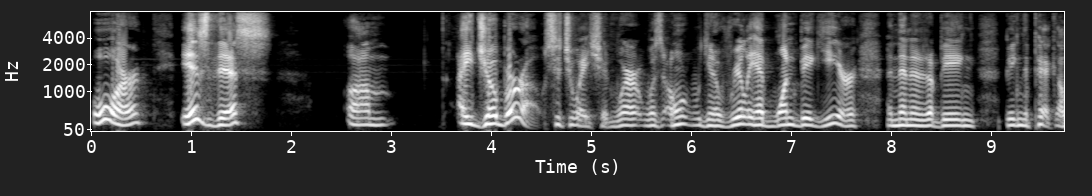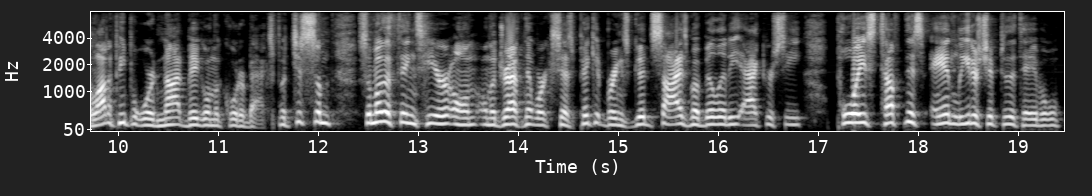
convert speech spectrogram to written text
or is this um, a Joe Burrow situation where it was you know really had one big year and then ended up being being the pick. A lot of people were not big on the quarterbacks, but just some some other things here on on the draft network says Pickett brings good size, mobility, accuracy, poise, toughness, and leadership to the table.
